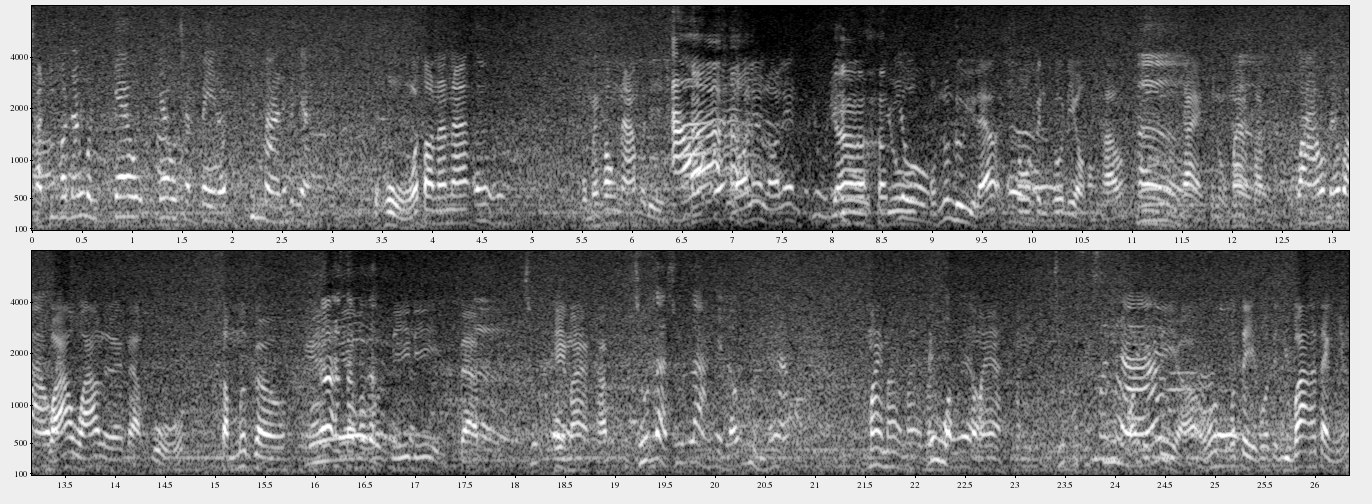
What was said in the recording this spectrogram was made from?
ช็อตที่เขานั่งบนแก้วแก้วแชมเปญแล้วขึ้นมานี่เป็นยังโอ้โหตอนนั้นนะ เออเออ ผมไปเข้าห้องน้ำพอดีเอ้า ล้อเล่นล้อเล่นอยู่อยู่ดิอยู่ผมต้องดูอยู่แล้วโชว์เป็นโชว์เดี่ยวของเขาเออ ใช่สนุกมากครับ ว้าวไหมว้าว ว้าวว้าวเลยแบบโอ้ซัมเมอร์เกิลเออ Summer Girl ดีดีแบบชุดเท่มากครับ ชุดล่ะชุดล่ะเห็นแล้วหุ่นไหมฮะ ไม่ไม่ไม่ไม่ห่วงเลยเหรอ ทำไมอะมันชุดเซ็กซี่อ๋นะอเซ็กซี่เหรอโอ้ปกติปกติอยู่บ้านก็แต่งอย่างนี้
